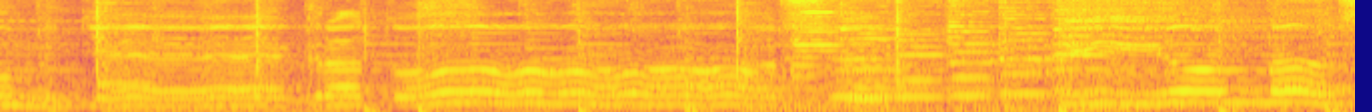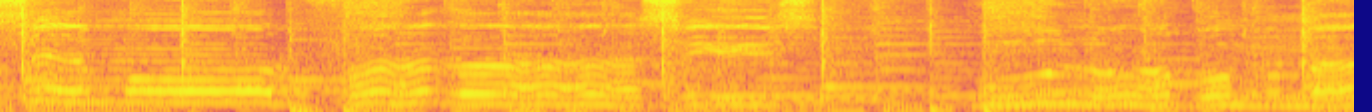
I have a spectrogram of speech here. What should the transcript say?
ακόμη και κρατώσε. Ποιο να σε μόρφα δάσεις Πουλο πομνά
